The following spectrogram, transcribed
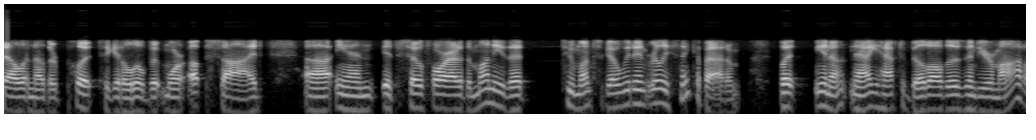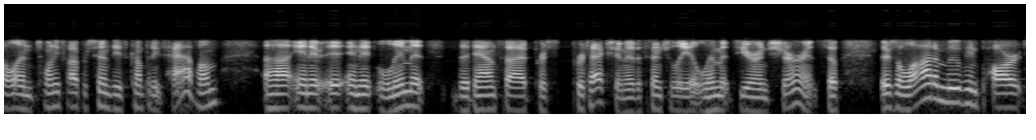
sell another put to get a little bit more upside, uh, and it's so far out of the money that two months ago we didn't really think about them but you know now you have to build all those into your model, and 25% of these companies have them, uh, and it, it and it limits the downside pr- protection. It essentially it limits your insurance. So there's a lot of moving parts,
